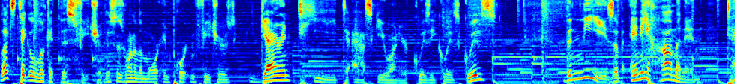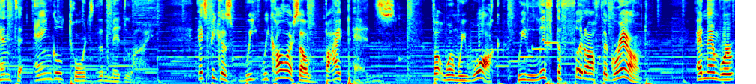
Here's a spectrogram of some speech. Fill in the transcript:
Let's take a look at this feature. This is one of the more important features guaranteed to ask you on your quizzy quiz quiz. The knees of any hominin tend to angle towards the midline. It's because we, we call ourselves bipeds, but when we walk, we lift the foot off the ground. And then we're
